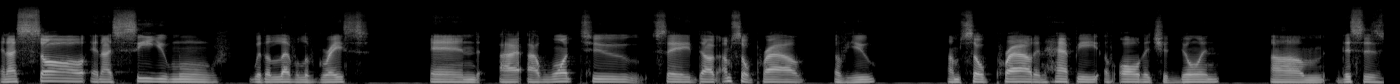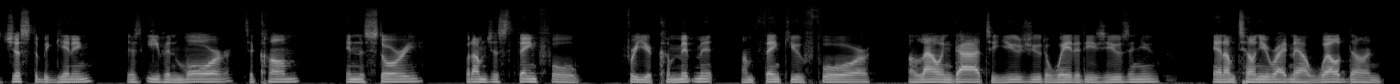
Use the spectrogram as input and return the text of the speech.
and I saw and I see you move with a level of grace, and I I want to say, Doug, I'm so proud of you. I'm so proud and happy of all that you're doing. Um, this is just the beginning. There's even more to come in the story, but I'm just thankful for your commitment. I'm thank you for allowing God to use you the way that He's using you. And I'm telling you right now, well done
